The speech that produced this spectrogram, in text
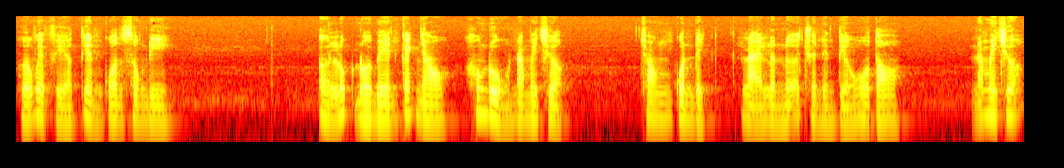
Hướng về phía tiền quân sông đi. Ở lúc đôi bên cách nhau Không đủ 50 trượng, Trong quân địch lại lần nữa truyền đến tiếng hô to. 50 trượng!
